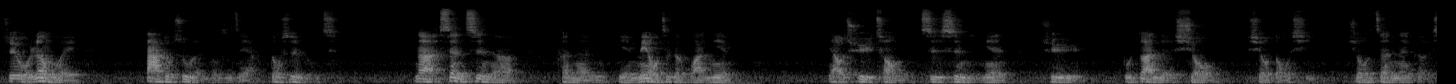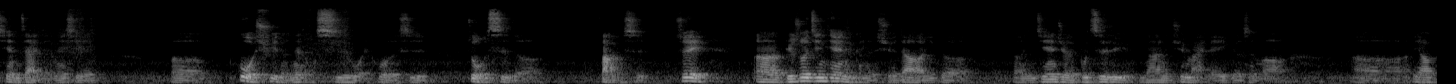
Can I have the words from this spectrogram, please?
所以我认为大多数人都是这样，都是如此。那甚至呢？可能也没有这个观念，要去从知识里面去不断的修修东西，修正那个现在的那些呃过去的那种思维或者是做事的方式。所以呃，比如说今天你可能学到一个呃，你今天觉得不自律，那你去买了一个什么呃要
